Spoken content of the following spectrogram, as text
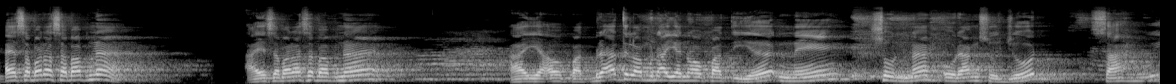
Aya sabara sababna aya sabara sababna ayah opat. Berarti lamun ayah opat iya neng sunnah orang sujud sahwi.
